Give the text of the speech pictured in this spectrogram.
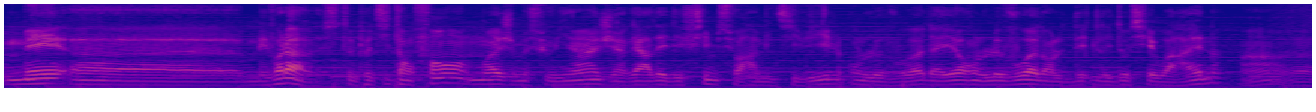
Mais, euh, mais voilà, ce petit enfant, moi je me souviens, j'ai regardé des films sur Amityville, on le voit. D'ailleurs, on le voit dans les dossiers Warren. Hein, euh,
